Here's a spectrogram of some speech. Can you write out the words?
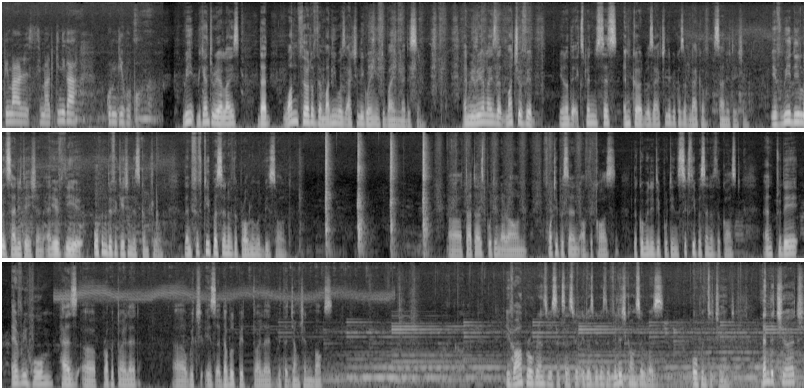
bimar simar kumdi hubo. We began to realize that one third of the money was actually going into buying medicine. And we realized that much of it, you know, the expenses incurred was actually because of lack of sanitation. If we deal with sanitation and if the open defecation is controlled, then 50% of the problem would be solved. Uh, Tata has put in around 40% of the cost, the community put in 60% of the cost, and today every home has a proper toilet, uh, which is a double pit toilet with a junction box. If our programs were successful, it was because the village council was open to change. Then the church,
